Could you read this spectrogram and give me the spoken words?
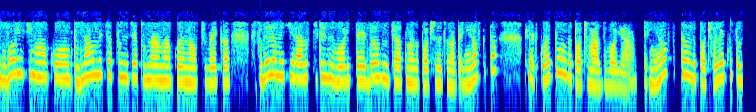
Говорим си малко, познаваме се, ако не се познаваме, ако е нов човека. Споделяме си радостите, неволите до началото на започването на тренировката. След което започвам аз да водя тренировката, започва леко с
